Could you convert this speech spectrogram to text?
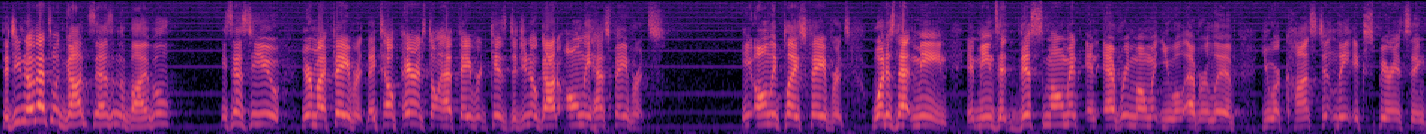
Did you know that's what God says in the Bible? He says to you, You're my favorite. They tell parents don't have favorite kids. Did you know God only has favorites? He only plays favorites. What does that mean? It means at this moment and every moment you will ever live, you are constantly experiencing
